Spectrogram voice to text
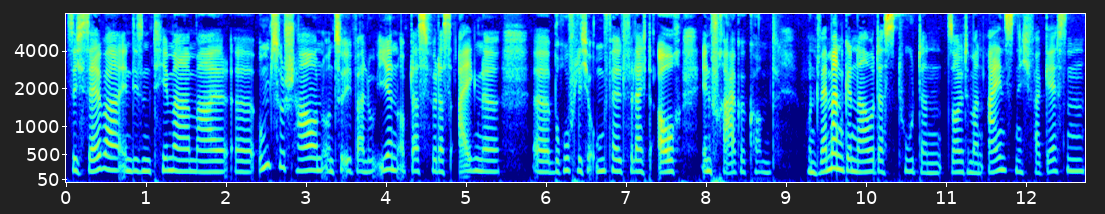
sich selber in diesem Thema mal äh, umzuschauen und zu evaluieren, ob das für das eigene äh, berufliche Umfeld vielleicht auch in Frage kommt. Und wenn man genau das tut, dann sollte man eins nicht vergessen,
